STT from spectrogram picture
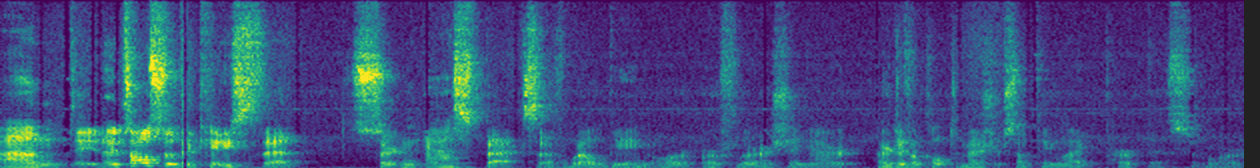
Um, it's also the case that certain aspects of well-being or, or flourishing are, are difficult to measure, something like purpose or,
